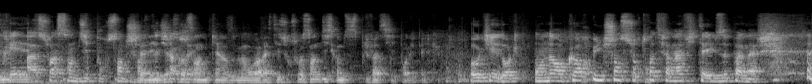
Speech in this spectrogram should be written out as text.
mets- à 70% de chance d'être dire chargé. 75, mais on va rester sur 70 comme c'est plus facile pour les calculs. Ok, donc on a encore une chance sur trois de faire un feat avec The Panache.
